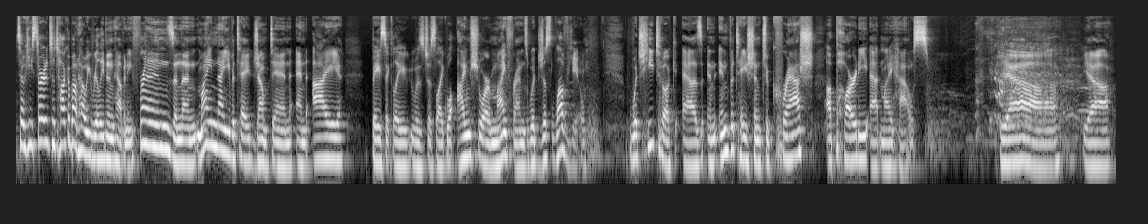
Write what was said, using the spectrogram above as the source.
So he started to talk about how he really didn't have any friends, and then my naivete jumped in, and I basically was just like, Well, I'm sure my friends would just love you, which he took as an invitation to crash a party at my house. Yeah, yeah.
